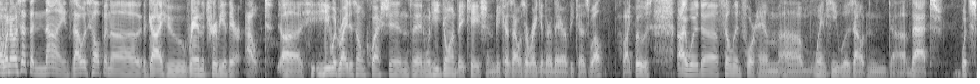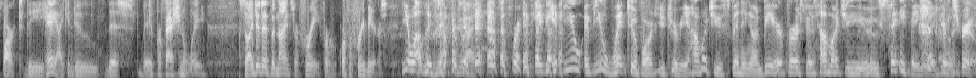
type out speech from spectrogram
Uh, when I was at the Nines, I was helping uh, the guy who ran the trivia there out. Uh, he, he would write his own questions, and when he'd go on vacation, because I was a regular there, because well, I like booze, I would uh, fill in for him uh, when he was out, and uh, that what sparked the hey, I can do this professionally. So I did it at the Nines for free, for or for free beers. Yeah, well, it's not for free. Not for free. If, if, if you if you went to a bar to do trivia, how much are you spending on beer versus how much are you saving by doing? True.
